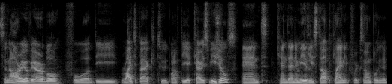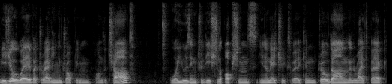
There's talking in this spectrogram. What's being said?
scenario variable for the write-back to one of the Acterys visuals and can then immediately start planning, for example, in a visual way by dragging and dropping on the chart or using traditional options in a matrix where you can drill down and write back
